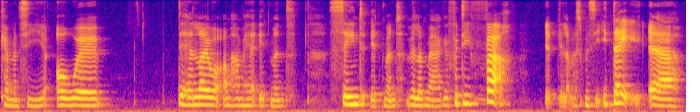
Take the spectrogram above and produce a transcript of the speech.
kan man sige. Og øh, det handler jo om ham her Edmund. Saint Edmund, vil jeg mærke. Fordi før, eller hvad skal man sige, i dag er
